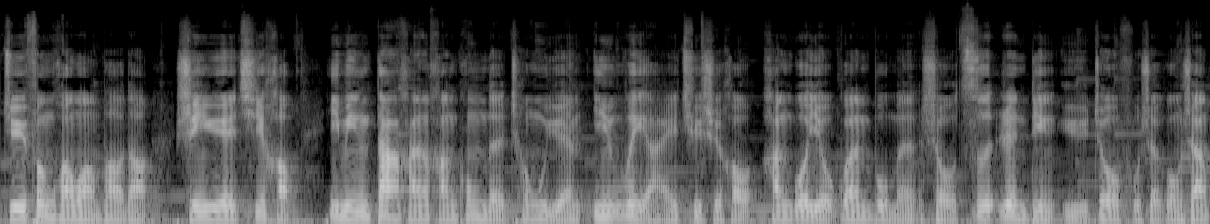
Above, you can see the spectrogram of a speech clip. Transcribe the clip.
据凤凰网报道，十一月七号。一名大韩航空的乘务员因胃癌去世后，韩国有关部门首次认定宇宙辐射工伤。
